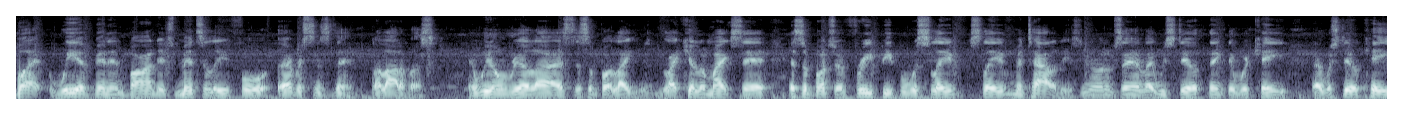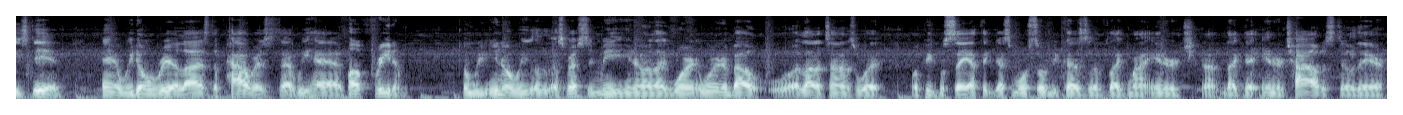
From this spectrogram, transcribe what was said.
but we have been in bondage mentally for ever since then. A lot of us and we don't realize this about like like Killer Mike said, it's a bunch of free people with slave slave mentalities. You know what I'm saying? Like we still think that we're caged that we're still caged in, and we don't realize the powers that we have of freedom. And we, you know, we especially me, you know, like worrying worrying about a lot of times what what people say. I think that's more so because of like my inner uh, like that inner child is still there,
